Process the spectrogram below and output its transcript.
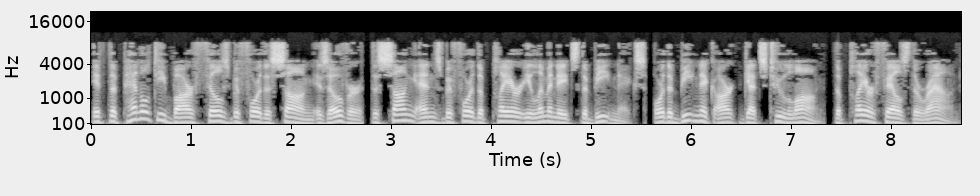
If the penalty bar fills before the song is over, the song ends before the player eliminates the beatniks, or the beatnik arc gets too long, the player fails the round.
